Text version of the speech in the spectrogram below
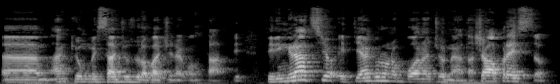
anche un messaggio sulla pagina contatti. Ti ringrazio e ti auguro una buona giornata. Ciao, a presto!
